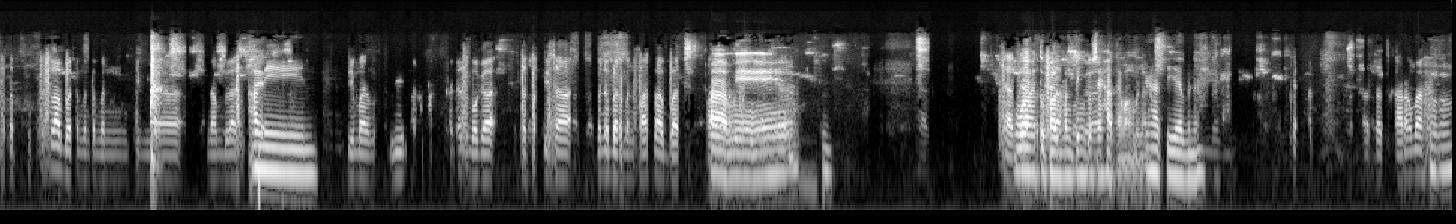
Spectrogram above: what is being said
tetap sukses lah buat teman-teman timnya 16 C. Amin. Di mana di mana ada semoga tetap bisa menebar manfaat lah buat Amin. Sehat, Wah, itu paling penting tuh sehat emang bener. Sehat ya benar. Saat sekarang mah Mm-mm.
